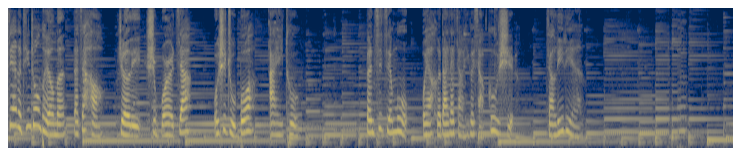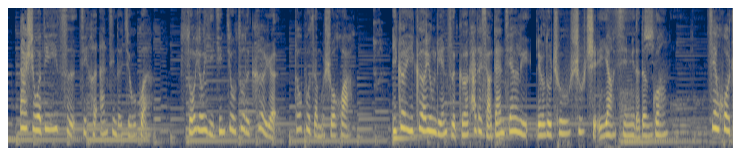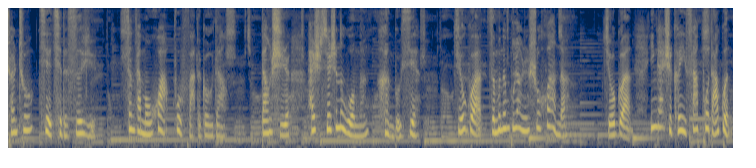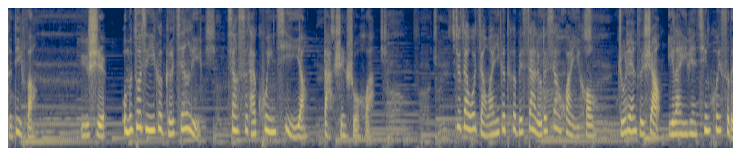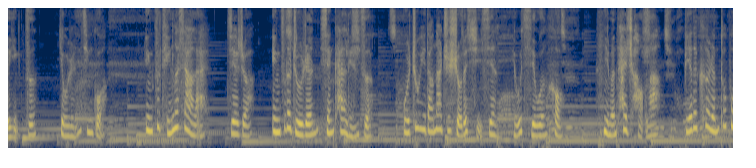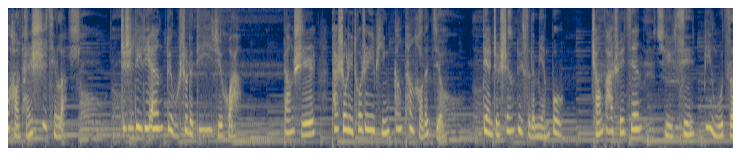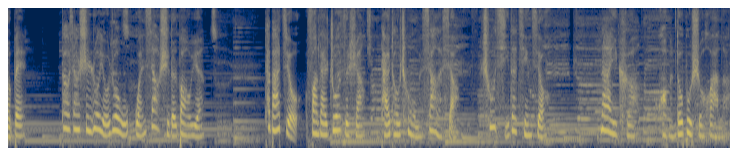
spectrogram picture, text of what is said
亲爱的听众朋友们，大家好，这里是博二家，我是主播阿依兔。本期节目我要和大家讲一个小故事，叫莉莉安。那是我第一次进很安静的酒馆，所有已经就座的客人都不怎么说话，一个一个用帘子隔开的小单间里流露出梳齿一样细密的灯光。见货传出窃窃的私语，像在谋划不法的勾当。当时还是学生的我们很不屑，酒馆怎么能不让人说话呢？酒馆应该是可以撒泼打滚的地方。于是我们坐进一个隔间里，像四台扩音器一样大声说话。就在我讲完一个特别下流的笑话以后。竹帘子上移来一片青灰色的影子，有人经过，影子停了下来。接着，影子的主人掀开帘子，我注意到那只手的曲线尤其温厚。你们太吵了，别的客人都不好谈事情了。这是莉莉安对我说的第一句话。当时她手里托着一瓶刚烫好的酒，垫着深绿色的棉布。长发垂肩，语气并无责备，倒像是若有若无玩笑似的抱怨。他把酒放在桌子上，抬头冲我们笑了笑，出奇的清秀。那一刻，我们都不说话了。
